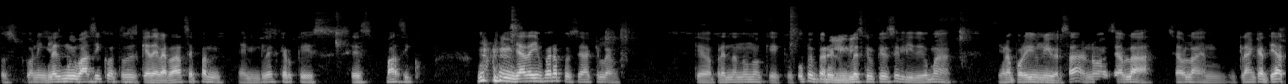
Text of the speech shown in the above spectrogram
pues con inglés muy básico, entonces que de verdad sepan el inglés creo que es, básico. ya de ahí en fuera, pues ya que aprendan uno que, ocupe, pero el inglés creo que es el idioma, era por ahí universal, ¿no? Se habla, se habla en gran cantidad.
